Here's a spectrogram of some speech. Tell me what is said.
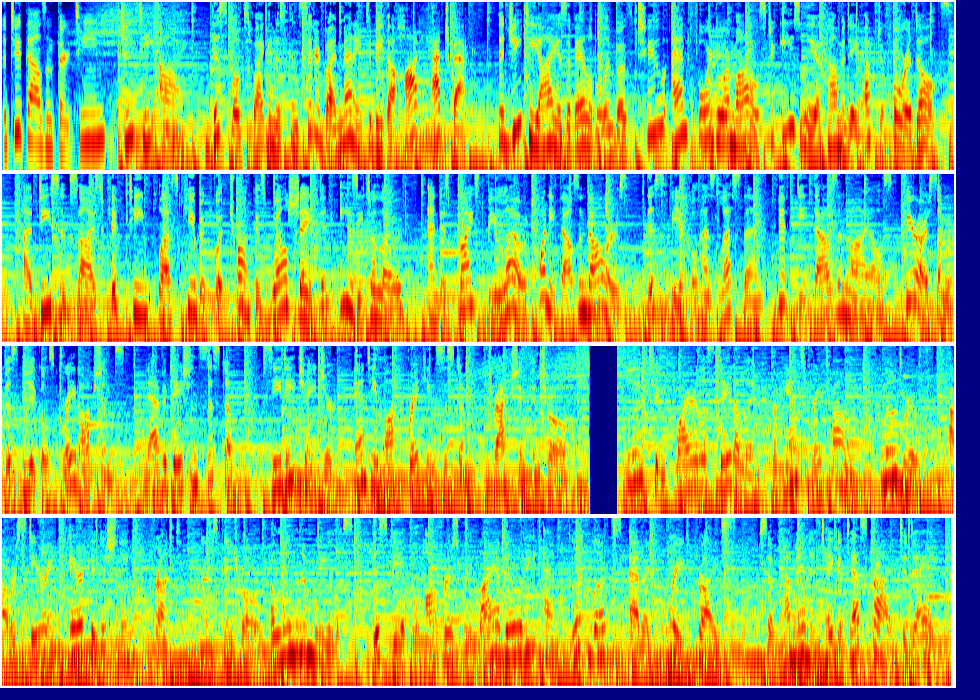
The 2013 GTI. This Volkswagen is considered by many to be the hot hatchback. The GTI is available in both two and four-door models to easily accommodate up to four adults. A decent-sized 15-plus cubic foot trunk is well-shaped and easy to load and is priced below $20,000. This vehicle has less than 50,000 miles. Here are some of this vehicle's great options. Navigation system, CD changer, anti-lock braking system, traction control, Bluetooth wireless data link for hands-free phone, moonroof, power steering, air conditioning, front, cruise control, aluminum wheels. This vehicle offers reliability and good looks at a great price. So come in and take a test drive today.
